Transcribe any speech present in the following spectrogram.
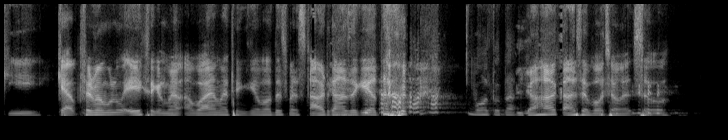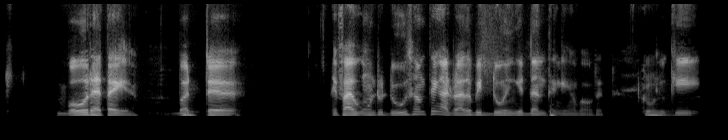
कि क्या फिर मैं बोलूँ एक सेकंड में अब आया मैं थिंकिंग अबाउट दिस मैं स्टार्ट कहाँ से किया था? बहुत होता है। यहाँ कहाँ से पहुँचा मैं? सो so, वो रहता ही है। But if I want to do something, I'd rather be doing it than thinking about it. Cool. क्योंकि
